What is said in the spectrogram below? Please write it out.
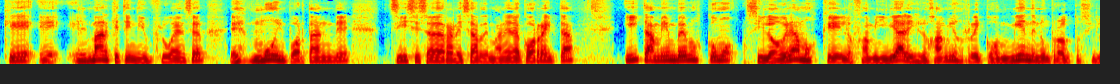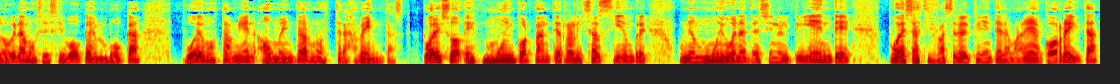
que eh, el marketing de influencer es muy importante si se sabe realizar de manera correcta y también vemos cómo si logramos que los familiares y los amigos recomienden un producto, si logramos ese boca en boca, podemos también aumentar nuestras ventas. Por eso es muy importante realizar siempre una muy buena atención al cliente, poder satisfacer al cliente de la manera correcta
